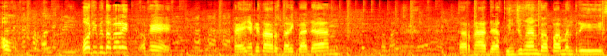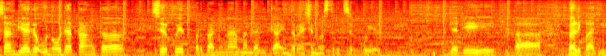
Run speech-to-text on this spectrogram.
Oh, oh diminta balik. Oke. Okay. Kayaknya kita harus balik badan karena ada kunjungan Bapak Menteri Sandiaga Uno datang ke sirkuit Pertamina Mandalika International Street Circuit. Jadi kita balik lagi.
